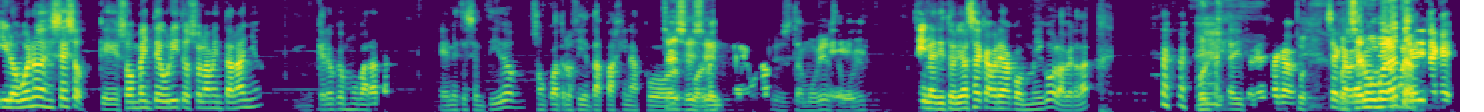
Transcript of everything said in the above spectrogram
Y lo bueno es eso, que son 20 euritos solamente al año, creo que es muy barata en este sentido, son 400 páginas por, 20 euros. Está muy bien, está muy eh, bien. Sí, la editorial se cabrea conmigo, la verdad. ¿Por la editorial se, cabrea ser muy barata. Dice que,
